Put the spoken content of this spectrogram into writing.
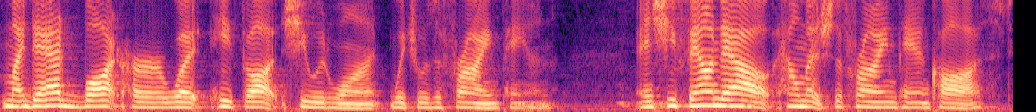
my dad bought her what he thought she would want, which was a frying pan. And she found out how much the frying pan cost,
